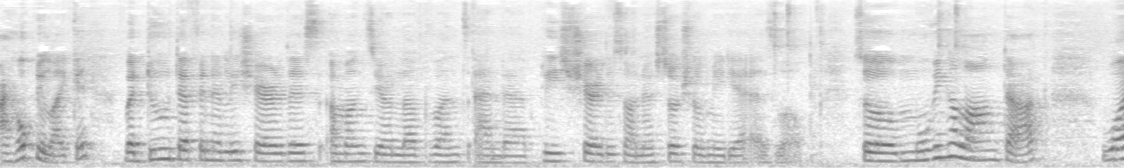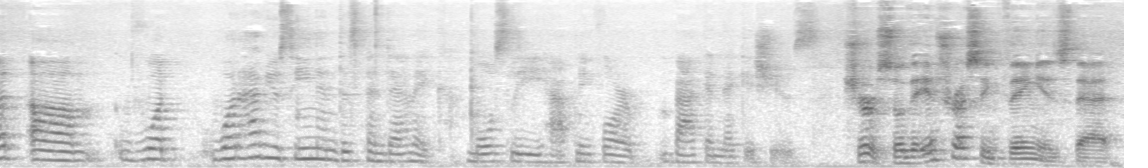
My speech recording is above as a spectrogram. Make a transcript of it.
I hope you like it, but do definitely share this amongst your loved ones and uh, please share this on your social media as well. So moving along, Doc, what um, what what have you seen in this pandemic mostly happening for back and neck issues? Sure. So the interesting thing is that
